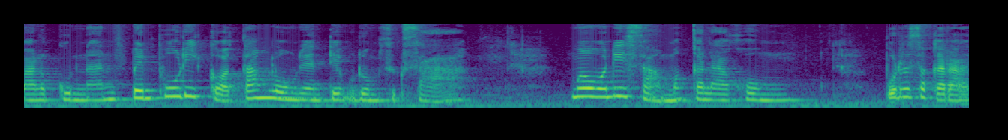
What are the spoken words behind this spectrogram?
มารกุลนั้น เป็นผู้ที่ก่อตั้งโรงเรียนเตรียมอุดมศึกษา เมื่อวันที่ 3 มกราคม พุทธศักราช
